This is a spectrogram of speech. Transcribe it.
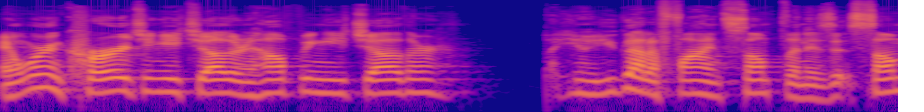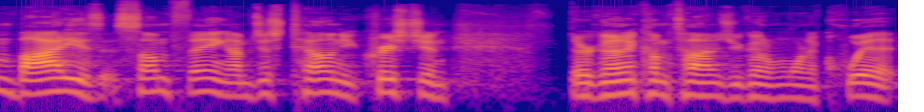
And we're encouraging each other and helping each other. But you know, you got to find something. Is it somebody? Is it something? I'm just telling you, Christian, there are going to come times you're going to want to quit.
